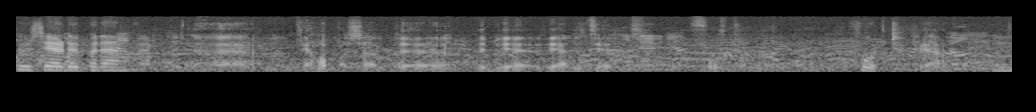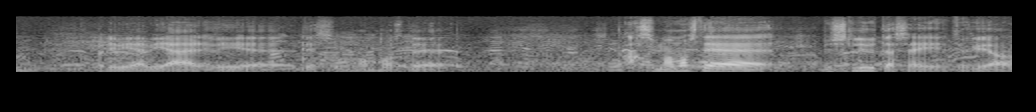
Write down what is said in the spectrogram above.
Hur ser du på den? Jag hoppas att det blir realitet fort. Fort? Ja. Mm. Och det vi är, vi är, vi är, det som man måste, alltså man måste besluta sig tycker jag.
